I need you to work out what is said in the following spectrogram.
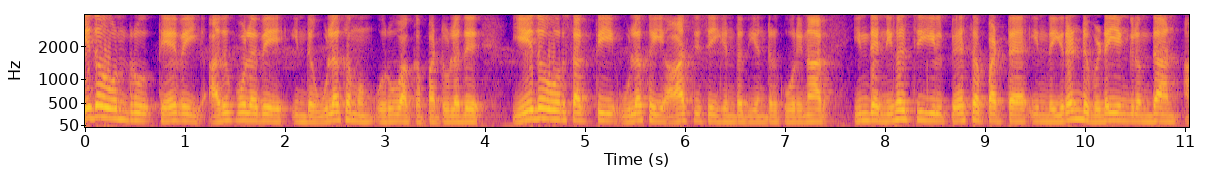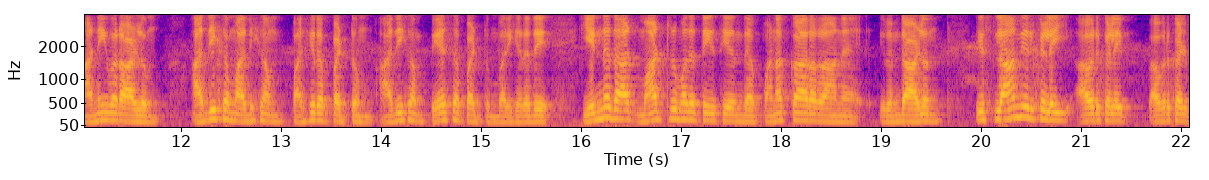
ஏதோ ஒன்று தேவை அதுபோலவே இந்த உலகமும் உருவாக்கப்பட்டுள்ளது. ஏதோ ஒரு சக்தி சக்தி உலகை ஆட்சி செய்கின்றது என்று கூறினார். இந்த நிகழ்ச்சியில் பேசப்பட்ட இந்த இரண்டு விடயங்களும் தான் அனைவராலும் அதிகம் அதிகம் பகிரப்பட்டும் அதிகம் பேசப்பட்டும் வருகிறது. என்னதான் மாற்று மதத்தை சேர்ந்த பணக்காரரான இருந்தாலும் இஸ்லாமியர்களை அவர்களை அவர்கள்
